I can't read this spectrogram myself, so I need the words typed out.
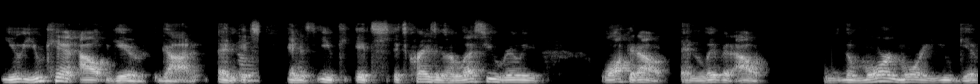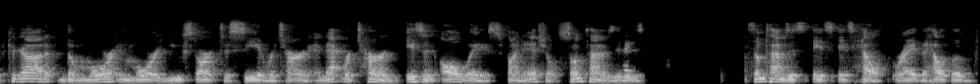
You you can't outgive god. And no. it's and it's you it's it's crazy because unless you really walk it out and live it out the more and more you give to God, the more and more you start to see in return. And that return isn't always financial. Sometimes it is sometimes it's it's it's health, right? The health of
